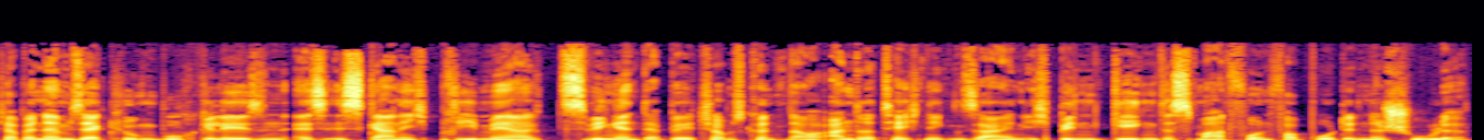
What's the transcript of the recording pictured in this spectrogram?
ich habe in einem sehr klugen Buch gelesen, es ist gar nicht primär zwingend der Bildschirm, es könnten auch andere Techniken sein. Ich bin gegen das Smartphone-Verbot in der Schule.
